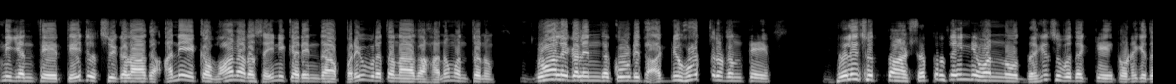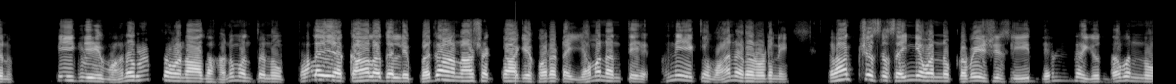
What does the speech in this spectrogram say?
ಅಗ್ನಿಯಂತೆ ತೇಜಸ್ವಿಗಳಾದ ಅನೇಕ ವಾನರ ಸೈನಿಕರಿಂದ ಪರಿವೃತನಾದ ಹನುಮಂತನು ಜ್ವಾಲೆಗಳಿಂದ ಕೂಡಿದ ಅಗ್ನಿಹೋತ್ರದಂತೆ ಜ್ವಲಿಸುತ್ತಾ ಶತ್ರು ಸೈನ್ಯವನ್ನು ದಹಿಸುವುದಕ್ಕೆ ತೊಡಗಿದನು. ಹೀಗೆ ವನರೂಪ್ತವನಾದ ಹನುಮಂತನು ಪ್ರಳಯ ಕಾಲದಲ್ಲಿ ಪ್ರಜಾನಾಶಕ್ಕಾಗಿ ಹೊರಟ ಯಮನಂತೆ ಅನೇಕ ವಾನರರೊಡನೆ ರಾಕ್ಷಸ ಸೈನ್ಯವನ್ನು ಪ್ರವೇಶಿಸಿ ದೊಡ್ಡ ಯುದ್ಧವನ್ನು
